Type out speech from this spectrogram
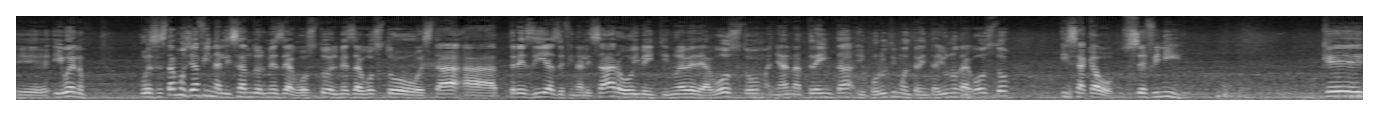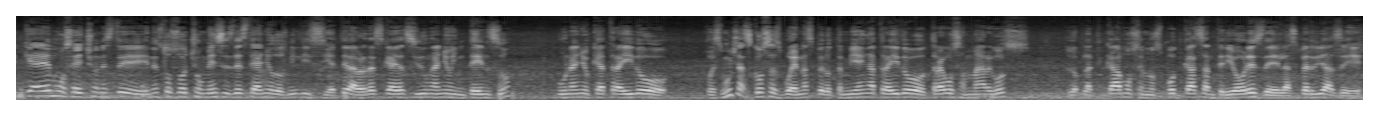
Eh, y bueno, pues estamos ya finalizando el mes de agosto. El mes de agosto está a tres días de finalizar. Hoy 29 de agosto, mañana 30 y por último el 31 de agosto. Y se acabó, se finí. ¿Qué, ¿Qué, hemos hecho en, este, en estos ocho meses de este año 2017? La verdad es que ha sido un año intenso, un año que ha traído pues muchas cosas buenas, pero también ha traído tragos amargos. Lo platicamos en los podcasts anteriores de las pérdidas de,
